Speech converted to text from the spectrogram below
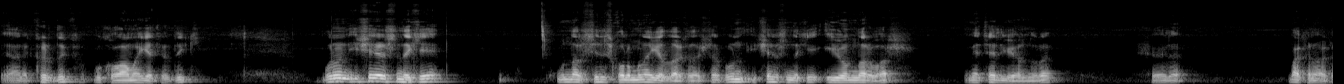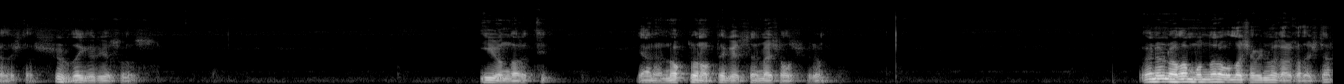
Yani kırdık, bu kıvama getirdik. Bunun içerisindeki bunlar silis konumuna geldi arkadaşlar. Bunun içerisindeki iyonlar var. Metal iyonları. Şöyle bakın arkadaşlar. Şurada görüyorsunuz. İyonları yani nokta nokta göstermeye çalışıyorum. Önemli olan bunlara ulaşabilmek arkadaşlar.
